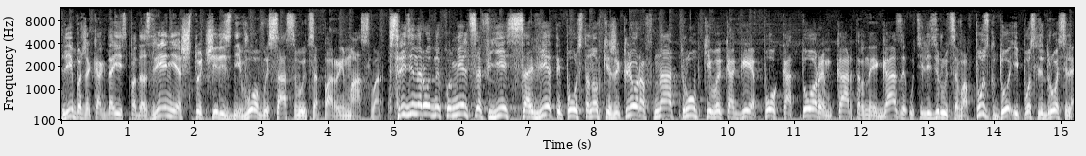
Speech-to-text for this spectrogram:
либо же когда есть подозрение, что через него высасываются пары масла. Среди народных умельцев есть советы по установке жиклеров на трубки ВКГ, по которым картерные газы утилизируются во впуск до и после дросселя.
